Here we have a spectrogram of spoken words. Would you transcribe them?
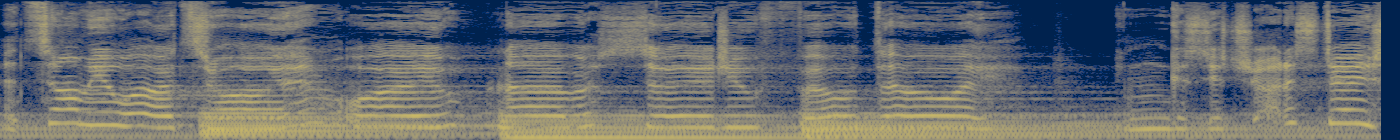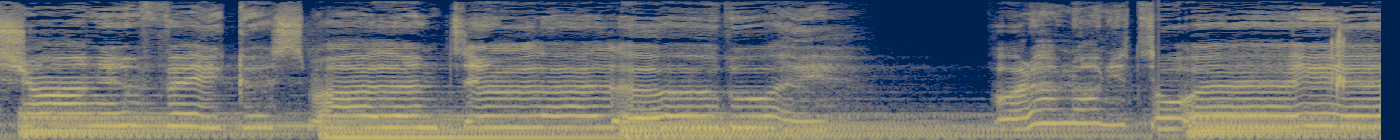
And tell me what's wrong and why you never said you felt that way. And guess you're trying to stay strong and fake a smile until I look away. But I've known you to wait.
